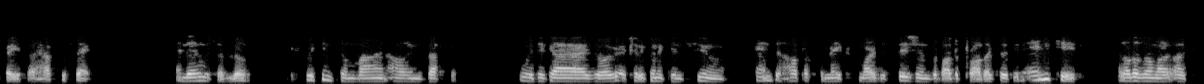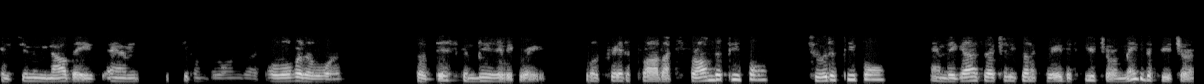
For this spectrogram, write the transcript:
space, I have to say. And then we said, look, if we can combine our investors with the guys who are actually going to consume and to help us to make smart decisions about the product that in any case, a lot of them are, are consuming nowadays and keep on growing like all over the world. So this can be really great. We'll create a product from the people to the people, and the guys are actually going to create the future or make the future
